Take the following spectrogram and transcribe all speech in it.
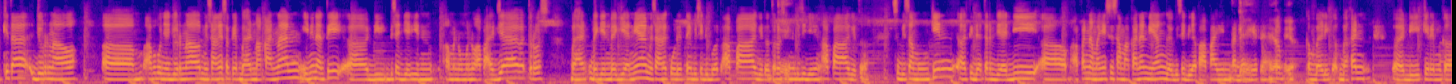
kita jurnal em, apa punya jurnal misalnya setiap bahan makanan ini nanti eh, di- bisa jadiin eh, menu-menu apa aja terus bahan bagian-bagiannya misalnya kulitnya bisa dibuat apa gitu terus ini bisa jadiin apa gitu sebisa mungkin eh, tidak terjadi eh, apa namanya sisa makanan yang nggak bisa diapa-apain pada Oke, akhirnya iya, atau iya. kembali ke bahkan eh, dikirim ke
